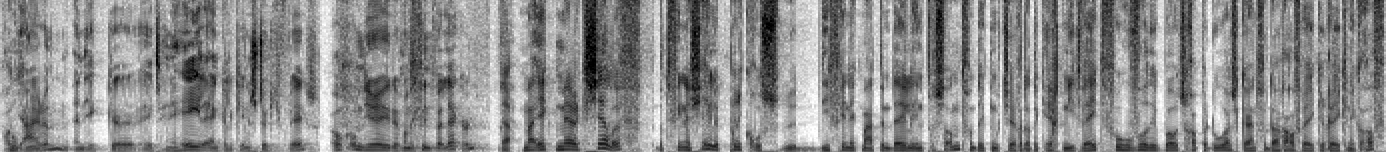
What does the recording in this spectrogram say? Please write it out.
al jaren. En ik eh, eet een hele enkele keer een stukje vlees. Ook om die reden, want ik vind het wel lekker. Maar ik merk zelf dat financiële prikkels, die vind ik maar ten dele interessant. Want ik moet zeggen dat ik echt niet weet voor hoeveel ik boodschappen doe. Als ik eind van de dag afreken, reken ik af.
